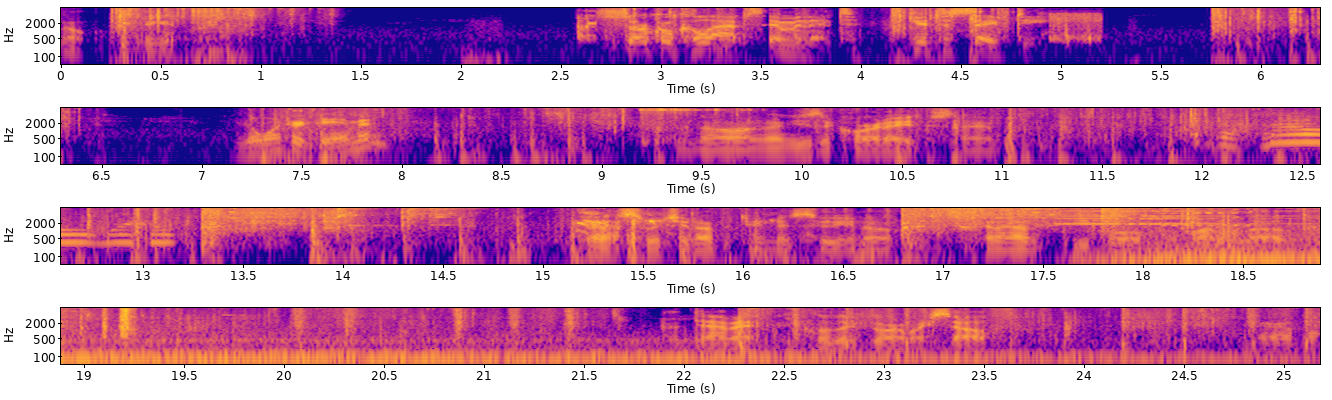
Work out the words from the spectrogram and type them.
no, take it. Circle collapse imminent. Get to safety. You don't want your Damon? No, I'm gonna use the cordite this time. Oh my god. Gotta switch it up between the two, you know. Kind of have equal amount of love. God damn it! Close the door myself. Terrible.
